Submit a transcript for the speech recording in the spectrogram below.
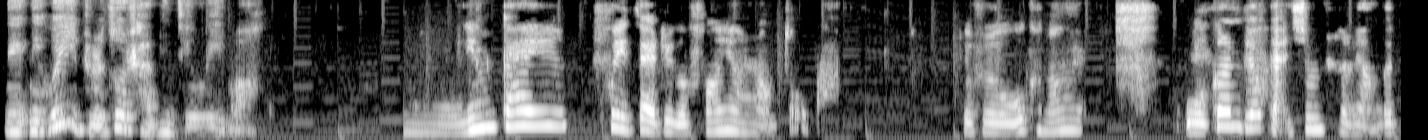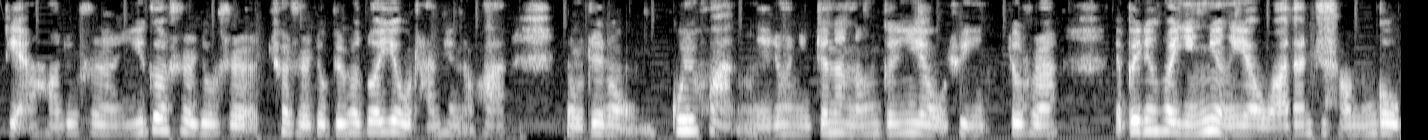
你你会一直做产品经理吗？嗯，应该会在这个方向上走吧。就是我可能，我个人比较感兴趣的两个点哈，就是一个是就是确实就比如说做业务产品的话，有这种规划能力，就是你真的能跟业务去引，就是也不一定说引领业务啊，但至少能够，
